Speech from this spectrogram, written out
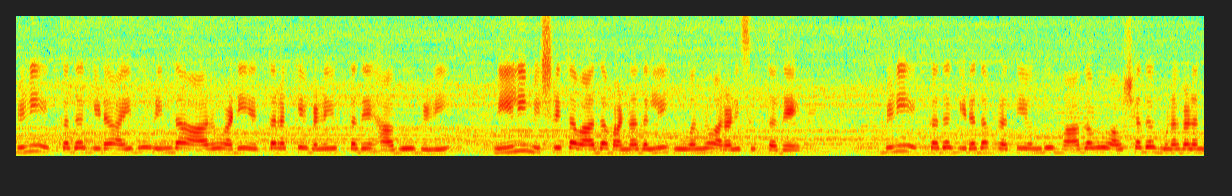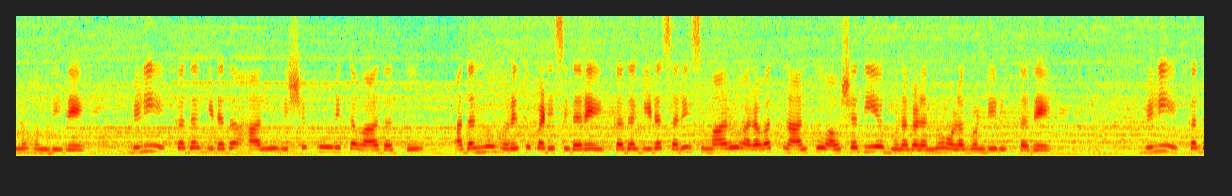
ಬಿಳಿ ಎಕ್ಕದ ಗಿಡ ಐದು ರಿಂದ ಆರು ಅಡಿ ಎತ್ತರಕ್ಕೆ ಬೆಳೆಯುತ್ತದೆ ಹಾಗೂ ಬಿಳಿ, ನೀಲಿ ಮಿಶ್ರಿತವಾದ ಬಣ್ಣದಲ್ಲಿ ಹೂವನ್ನು ಅರಳಿಸುತ್ತದೆ. ಬಿಳಿ ಎಕ್ಕದ ಗಿಡದ ಪ್ರತಿಯೊಂದು ಭಾಗವು ಔಷಧ ಗುಣಗಳನ್ನು ಹೊಂದಿದೆ. ಬಿಳಿ ಎಕ್ಕದ ಗಿಡದ ಹಾಲು ವಿಷಪೂರಿತವಾದದ್ದು. ಅದನ್ನು ಹೊರತುಪಡಿಸಿದರೆ ಎಕ್ಕದ ಗಿಡ ಸರಿ ಸುಮಾರು ಅರವತ್ನಾಲ್ಕು ಔಷಧೀಯ ಗುಣಗಳನ್ನು ಒಳಗೊಂಡಿರುತ್ತದೆ. ಬಿಳಿ ಎಕ್ಕದ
